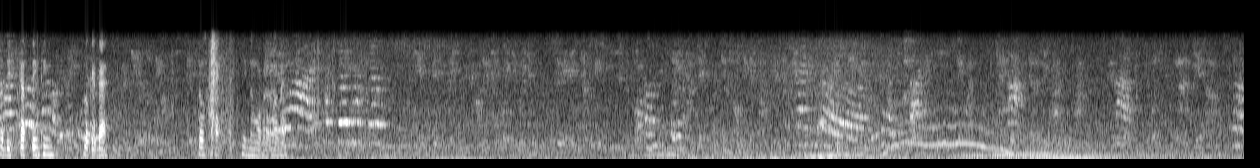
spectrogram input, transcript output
The disgusting thing. Look at that. Those cats. You know about all that.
